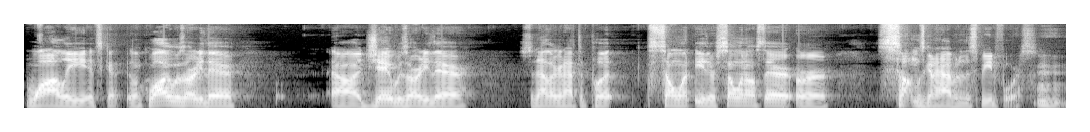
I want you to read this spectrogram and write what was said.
Wally. It's gonna like Wally was already there. Uh, Jay was already there. So now they're gonna have to put someone either someone else there or something's gonna happen to the Speed Force. Mm-hmm.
